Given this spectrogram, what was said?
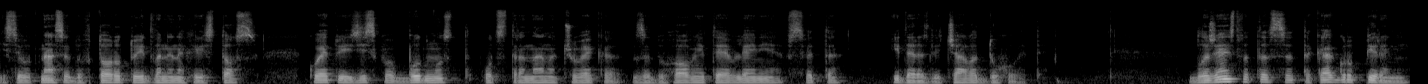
и се отнася до второто идване на Христос, което изисква будност от страна на човека за духовните явления в света и да различава духовете. Блаженствата са така групирани,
